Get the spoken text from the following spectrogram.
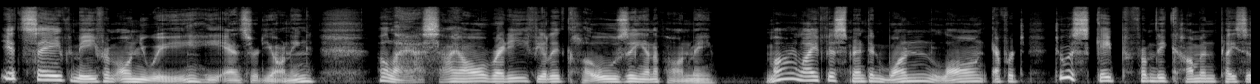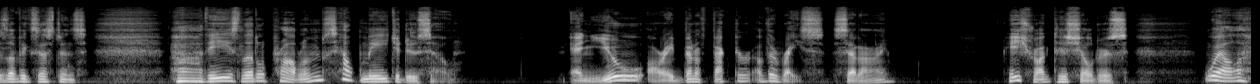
It saved me from ennui, he answered, yawning. Alas, I already feel it closing in upon me. My life is spent in one long effort to escape from the commonplaces of existence. Ah, these little problems help me to do so. And you are a benefactor of the race, said I. He shrugged his shoulders. Well,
